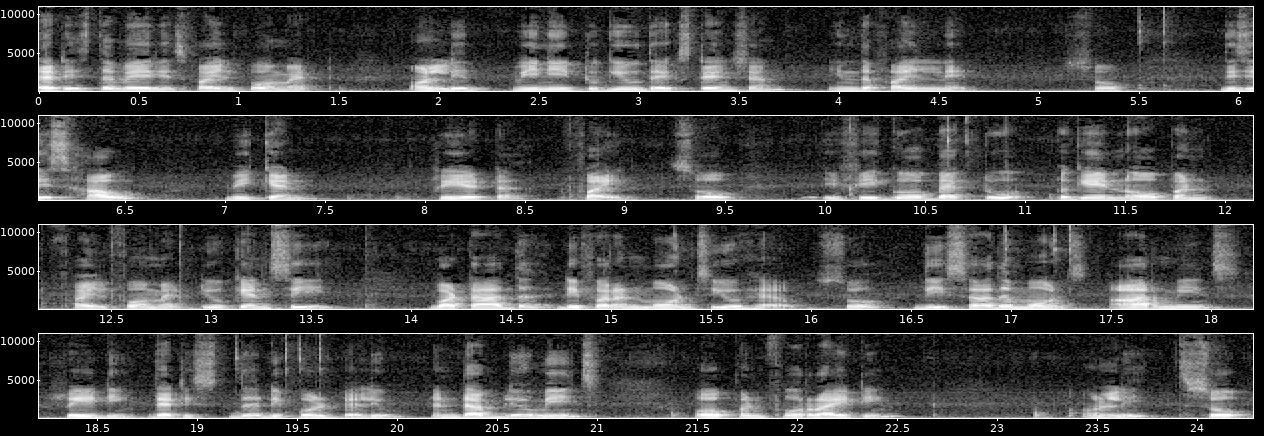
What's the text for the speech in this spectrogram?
that is the various file format. Only we need to give the extension in the file name. So this is how we can create a file. So if we go back to again open file format you can see what are the different modes you have. So these are the modes. R means reading. That is the default value. And w means open for writing only. So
